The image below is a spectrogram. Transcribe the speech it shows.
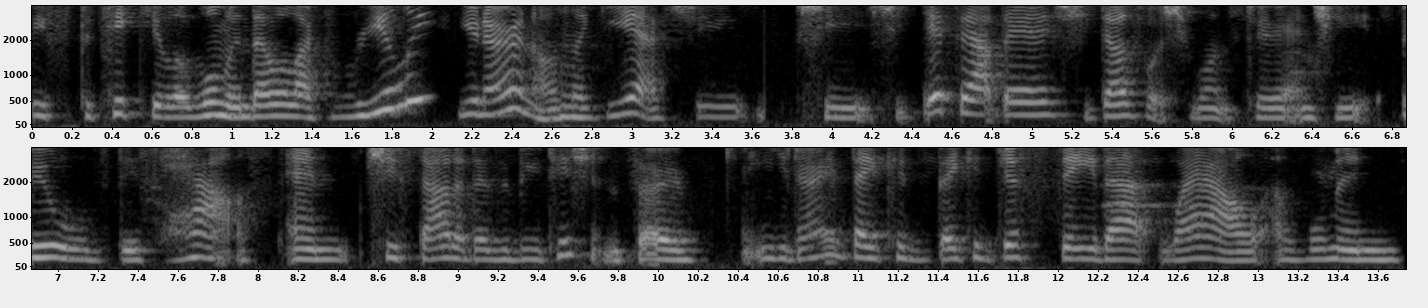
this particular woman they were like really? You know? And i was mm-hmm. like yes she she she gets out there she does what she wants to and she builds this house and she started as a beautician. So you know they could they could just see that wow a woman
